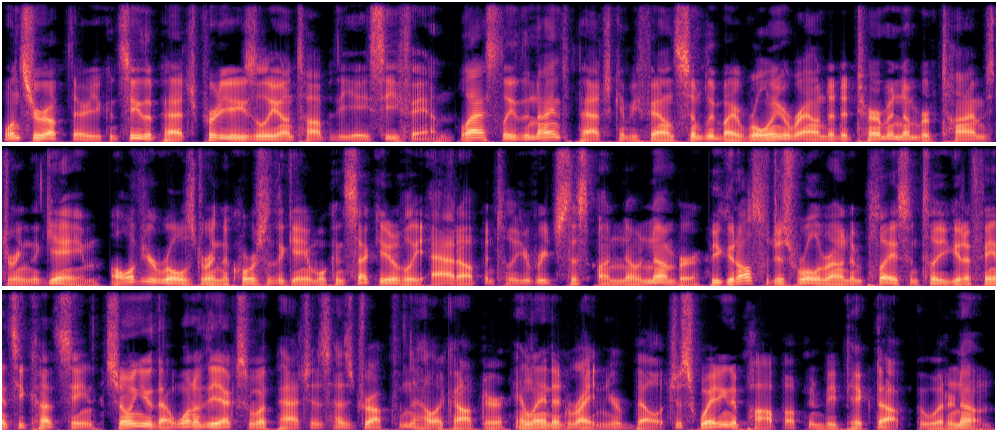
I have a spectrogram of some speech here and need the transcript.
Once you're up there, you can see the patch pretty easily on top of the AC fan. Lastly, the ninth patch can be found simply by rolling around a determined number of times during the game. All of your rolls during the course of the game will consecutively add up until you reach this unknown number. But you can also just roll around in place until you get a fancy cutscene showing you that one of the XOF patches has dropped from the helicopter and landed right in your belt, just waiting to pop up and be picked up. Who would have known?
